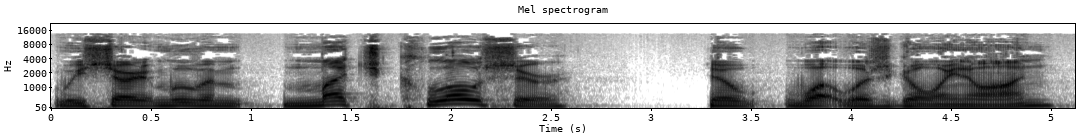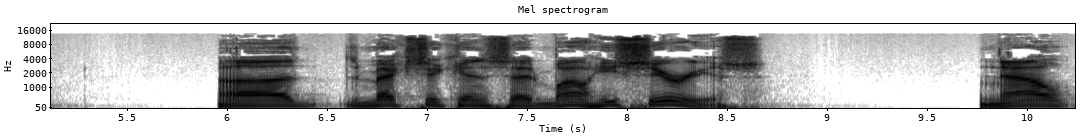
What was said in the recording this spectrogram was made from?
we started moving much closer to what was going on, uh, the Mexicans said, wow, he's serious. Now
